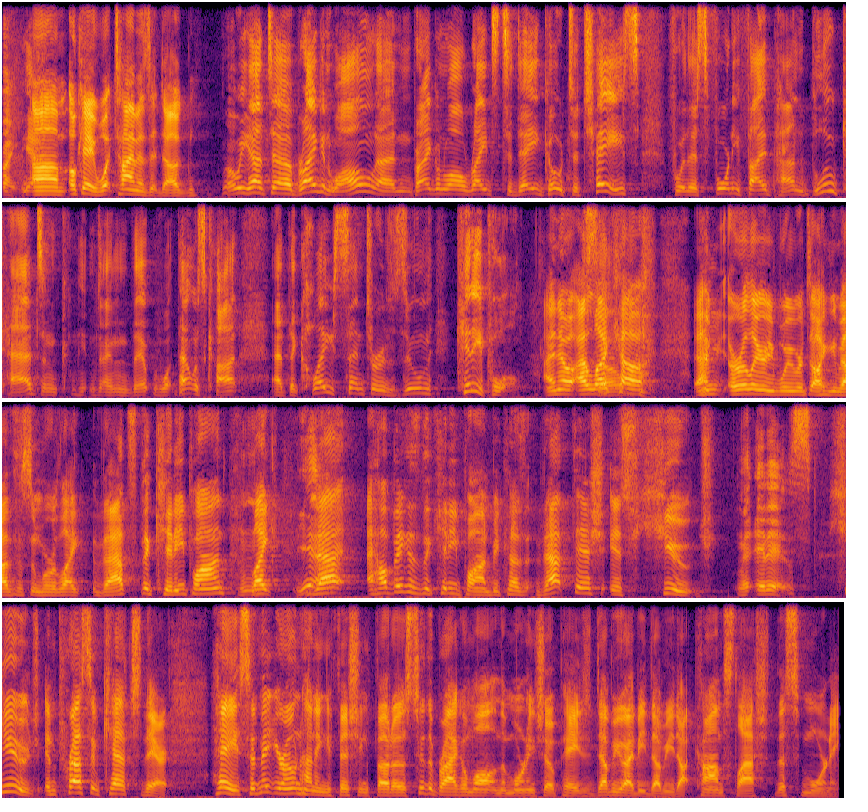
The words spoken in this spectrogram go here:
Right, yeah. Um, okay, what time is it, Doug? Well, we got uh, Braggin' Wall, and Braggin' Wall writes today go to chase for this 45 pound blue cat, and, and that, that was caught at the Clay Center Zoom kiddie pool. I know. I like So- how. Um, earlier we were talking about this and we're like, that's the kiddie pond. Like Mm. Yeah. that. How big is the kiddie pond? Because that fish is huge. It is. Huge, impressive catch there. Hey, submit your own hunting and fishing photos to the Braggin' Wall on the Morning Show page, wibw.com slash this morning.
